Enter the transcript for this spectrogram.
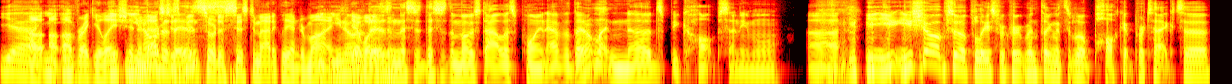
yeah uh, of regulation, you know and that's just been sort of systematically undermined. You know yeah, what, it is, and this is this is the most Alice point ever. They don't let nerds be cops anymore. Uh, you, you show up to a police recruitment thing with your little pocket protector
